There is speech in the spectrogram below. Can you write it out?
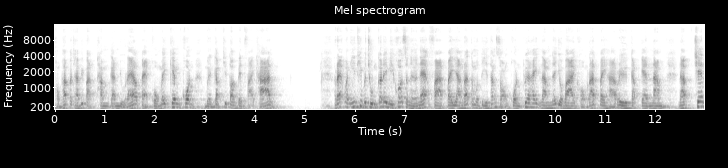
ของพรรคประชาธิปัตย์ทำกันอยู่แล้ว แต่คงไม่เข้มข้นเหมือนกับที่ตอนเป็นฝ่ายค้านและวันนี้ที่ประชุมก็ได้มีข้อเสนอแนะฝากไปยังรัฐมนตรีทั้งสองคน เพื่อให้นำนโยบายของรัฐไปหารือกับแกนนำนะครับ เช่น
